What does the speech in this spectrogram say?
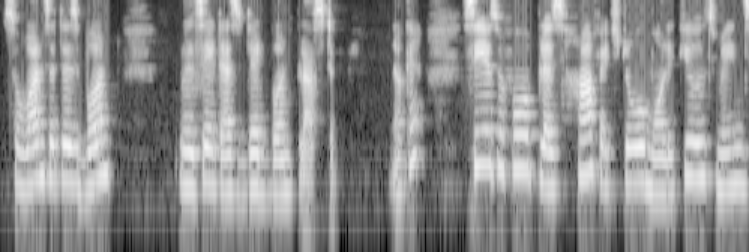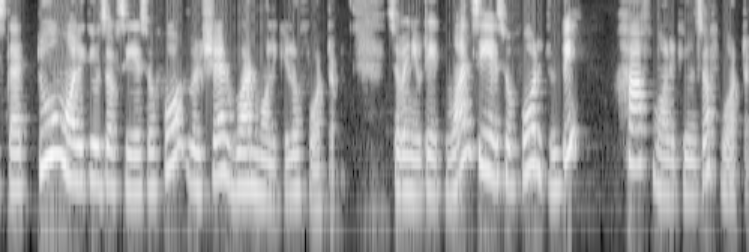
So once it is burnt, we'll say it as dead burnt plaster. Okay, CSO4 plus half H2O molecules means that two molecules of CSO4 will share one molecule of water. So when you take one CSO4, it will be half molecules of water.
